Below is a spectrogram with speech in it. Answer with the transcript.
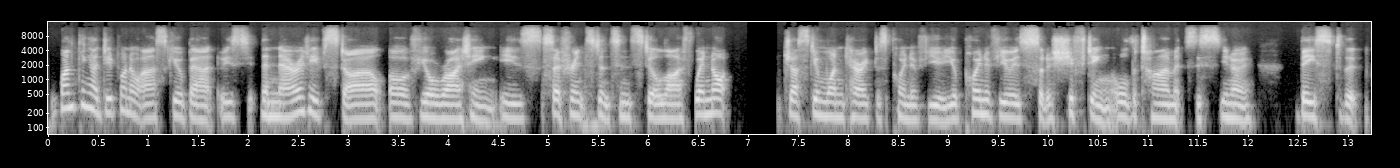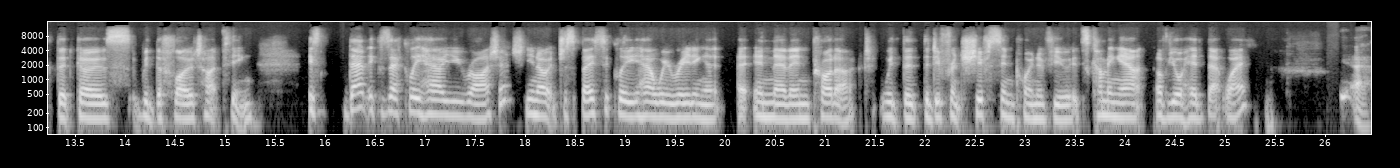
One thing I did want to ask you about is the narrative style of your writing is so for instance in still life we're not just in one character's point of view your point of view is sort of shifting all the time it's this you know beast that that goes with the flow type thing is that exactly how you write it you know it just basically how we're reading it uh, in that end product with the the different shifts in point of view it's coming out of your head that way yeah,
